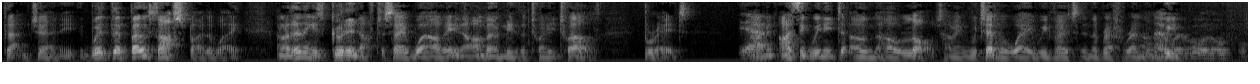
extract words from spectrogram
that journey. With they're both us, by the way, and I don't think it's good enough to say, well, you know, I'm only the 2012 Brit. Yeah. I mean, I think we need to own the whole lot. I mean, whichever way we voted in the referendum, oh, no, we we're all awful.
